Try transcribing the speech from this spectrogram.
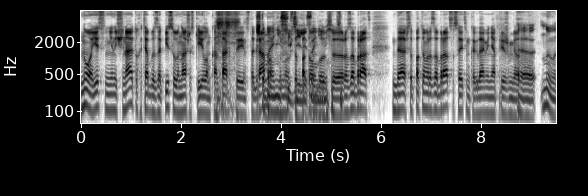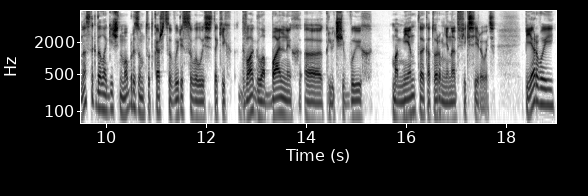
а если не начинаю, то хотя бы записываю наши с Кириллом контакты Инстаграма, чтобы они ну, чтобы потом будут э, разобраться. Да, чтобы потом разобраться с этим, когда меня прижмет. Э, ну, у нас тогда логичным образом тут, кажется, вырисовалось таких два глобальных э, ключевых момента, которые мне надо фиксировать. Первый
